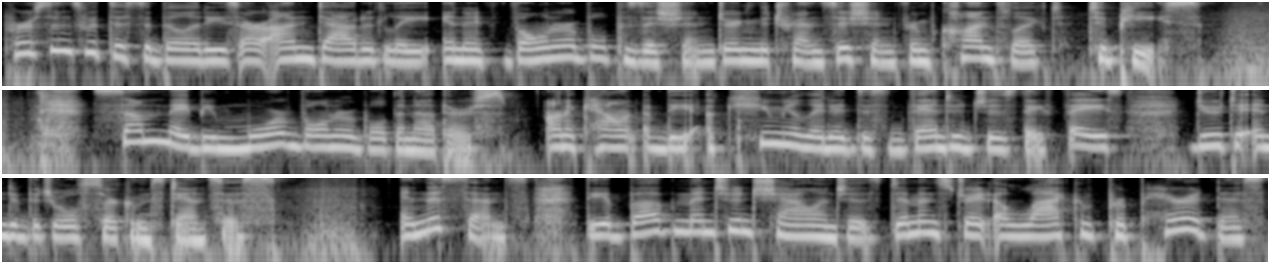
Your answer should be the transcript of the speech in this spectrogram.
Persons with disabilities are undoubtedly in a vulnerable position during the transition from conflict to peace. Some may be more vulnerable than others on account of the accumulated disadvantages they face due to individual circumstances. In this sense, the above mentioned challenges demonstrate a lack of preparedness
